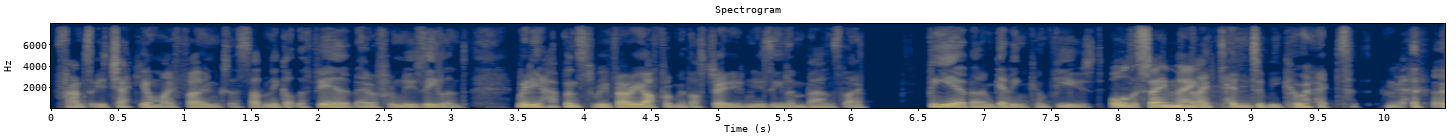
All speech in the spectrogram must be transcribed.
frantically checking on my phone because I suddenly got the fear that they were from New Zealand. It really happens to me very often with Australian and New Zealand bands that I fear that I'm getting confused. All the same, And. I tend to be correct. Yeah.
